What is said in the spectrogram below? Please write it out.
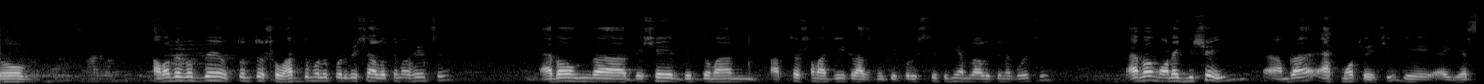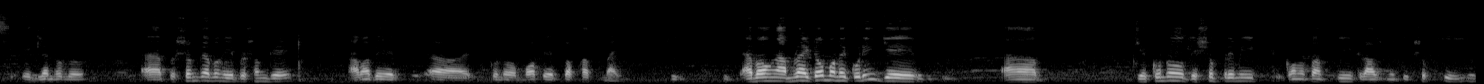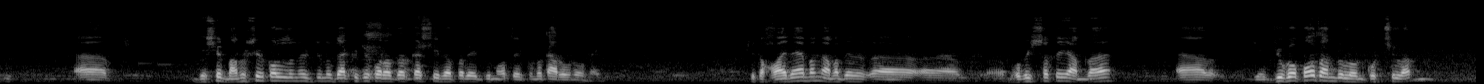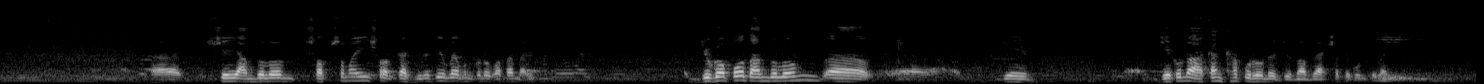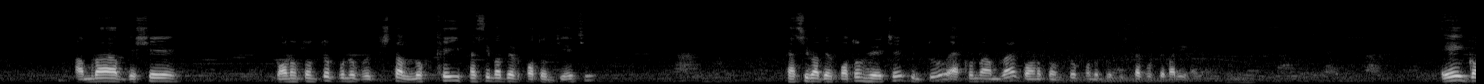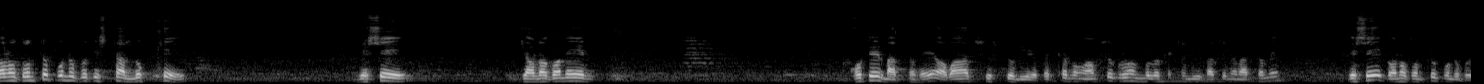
তো আমাদের মধ্যে অত্যন্ত সৌহার্দ্যমূলক পরিবেশে আলোচনা হয়েছে এবং দেশের বিদ্যমান আর্থসামাজিক, রাজনৈতিক পরিস্থিতি নিয়ে আমরা আলোচনা করেছি এবং অনেক বিষয়েই আমরা একমত হয়েছি যে ইয়েস এগুলান হলো প্রসঙ্গ এবং এই প্রসঙ্গে আমাদের কোনো মতের তফাৎ নাই। এবং আমরা এটাও মনে করি যে যে কোনো দেশপ্রেমিক, গণতান্ত্রিক, রাজনৈতিক শক্তি দেশের মানুষের কল্যাণের জন্য যা কিছু করা দরকার সে ব্যাপারে দ্বিমতের কোনো কারণও নাই। সেটা হয় না এবং আমাদের ভবিষ্যতে আমরা যে যুগপথ আন্দোলন করছিলাম সেই আন্দোলন সবসময় সরকার বিরোধী হবে এমন কোনো কথা নাই। যুগপথ আন্দোলন যে যে কোনো আকাঙ্ক্ষা পূরণের জন্য আমরা একসাথে করতে পারি। আমরা দেশে গণতন্ত্র পুনঃপ্রতিষ্ঠার লক্ষ্যেই ফ্যাসিবাদের পতন চেয়েছি। ফ্যাসিবাদের পতন হয়েছে, কিন্তু এখনও আমরা গণতন্ত্র পুনঃপ্রতিষ্ঠা করতে পারি না এই গণতন্ত্র পুনঃপ্রতিষ্ঠার লক্ষ্যে দেশে জনগণের ভোটের মাধ্যমে অবাধ, সুষ্ঠু, নিরপেক্ষ এবং অংশগ্রহণমূলক একটা নির্বাচনের মাধ্যমে দেশে গণতন্ত্র পুনঃপ্রতিষ্ঠা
